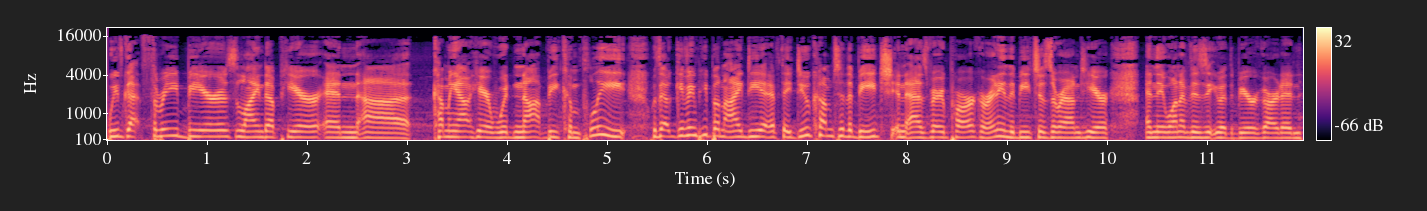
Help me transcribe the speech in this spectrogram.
We've got three beers lined up here, and uh, coming out here would not be complete without giving people an idea if they do come to the beach in Asbury Park or any of the beaches around here, and they want to visit you at the beer garden.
